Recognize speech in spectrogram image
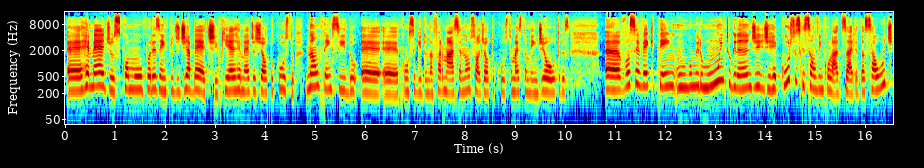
É, remédios como, por exemplo, de diabetes, que é remédios de alto custo, não tem sido é, é, conseguido na farmácia, não só de alto custo, mas também de outras. Uh, você vê que tem um número muito grande de recursos que são vinculados à área da saúde,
